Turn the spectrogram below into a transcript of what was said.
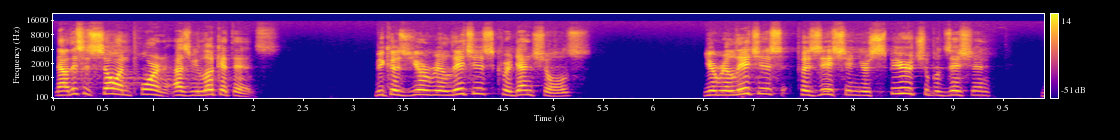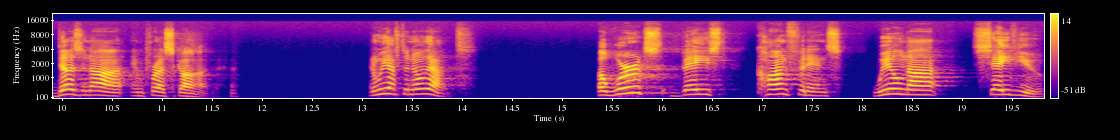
Now, this is so important as we look at this because your religious credentials, your religious position, your spiritual position does not impress God. And we have to know that. A works based confidence will not save you.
